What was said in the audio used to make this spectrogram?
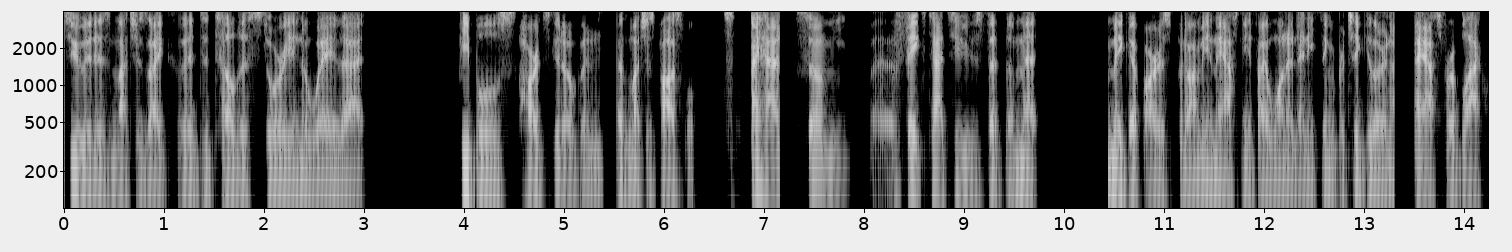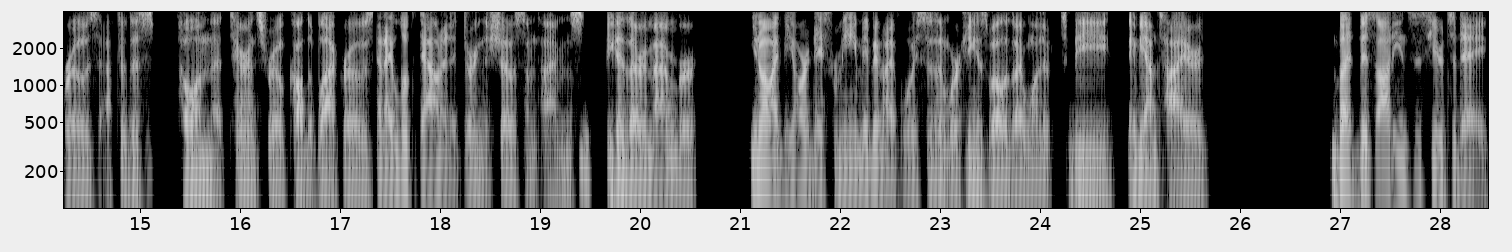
to it as much as I could to tell this story in a way that people's hearts could open as much as possible. I had some uh, fake tattoos that the Met makeup artist put on me and they asked me if I wanted anything in particular. And I asked for a black rose after this poem that Terrence wrote called The Black Rose. And I look down at it during the show sometimes hmm. because I remember, you know, it might be a hard day for me. Maybe my voice isn't working as well as I want it to be. Maybe I'm tired. But this audience is here today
